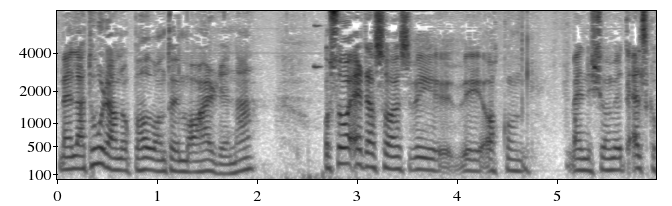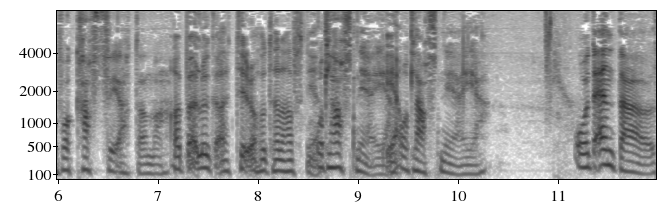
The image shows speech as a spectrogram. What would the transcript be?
Men la toran oppe halvan tøy med ærene. Og så er det så at vi, vi åkken människor vi älskar å få kaffe i attene. Ja, bare lukka til Hotel Hafnia. Hotel Hafnia, ja. ja. Hotel Hafnia, ja. Och det enda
